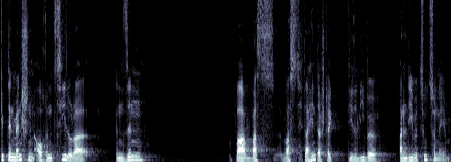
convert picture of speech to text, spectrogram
gibt den Menschen auch ein Ziel oder einen Sinn, was, was dahinter steckt, diese Liebe an Liebe zuzunehmen.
